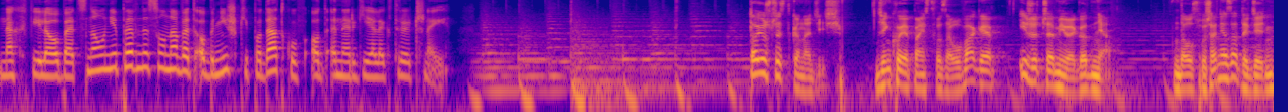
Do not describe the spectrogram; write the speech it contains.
Na chwilę obecną niepewne są nawet obniżki podatków od energii elektrycznej. To już wszystko na dziś. Dziękuję Państwu za uwagę i życzę miłego dnia. Do usłyszenia za tydzień.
